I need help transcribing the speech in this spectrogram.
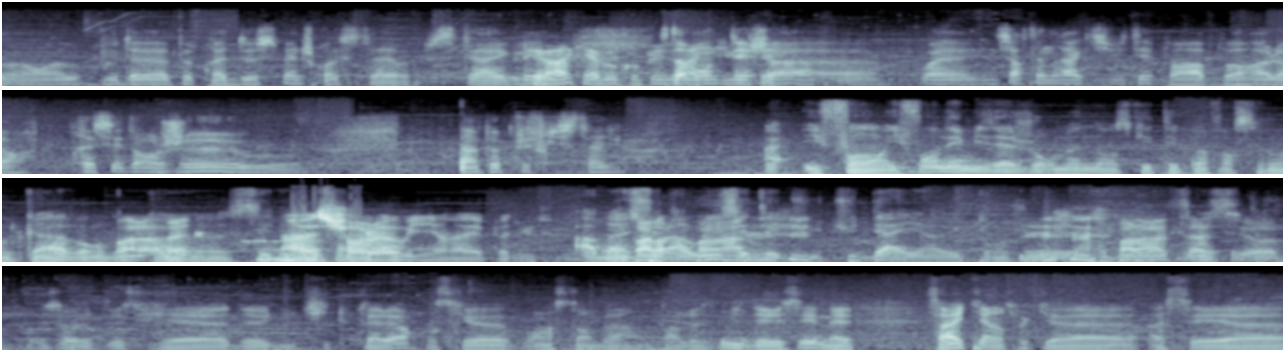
euh, au bout d'à peu près deux semaines, je crois que c'était- réglé. C'est vrai qu'il y a beaucoup plus de Ça montre réactivité. déjà euh, ouais, une certaine réactivité par rapport à leur précédent jeu ou un peu plus freestyle. Ah, ils font ils font des mises à jour maintenant, ce qui n'était pas forcément le cas avant. donc, Voilà, ouais. euh, bien sur la Wii, il y en avait pas du tout. Ah bah On sur parle- la Wii c'était tu, tu die hein, avec ton jeu. On parlera de ça sur, sur le, le sujet euh, de Lucci tout à l'heure, parce que pour l'instant bah, on parle de, du DLC, mais c'est vrai qu'il y a un truc euh, assez, euh,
